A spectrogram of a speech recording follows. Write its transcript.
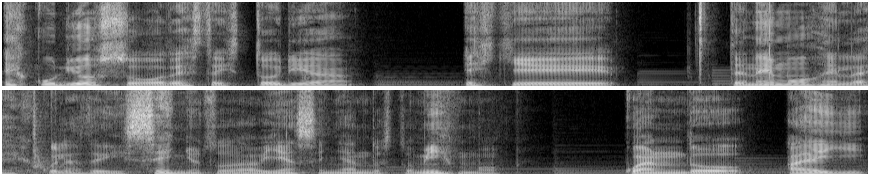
es curioso de esta historia es que tenemos en las escuelas de diseño todavía enseñando esto mismo cuando hay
